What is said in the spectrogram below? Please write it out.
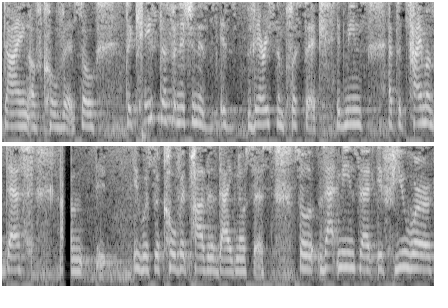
dying of COVID. So the case definition is, is very simplistic. It means at the time of death, um, it, it was a COVID positive diagnosis. So that means that if you were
